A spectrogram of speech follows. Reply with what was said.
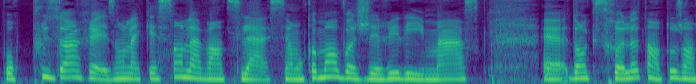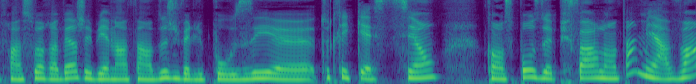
pour plusieurs raisons. La question de la ventilation, comment on va gérer les masques. Euh, donc, il sera là tantôt, Jean-François Robert, j'ai bien entendu. Je vais lui poser euh, toutes les questions qu'on se pose depuis fort longtemps. Mais avant,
